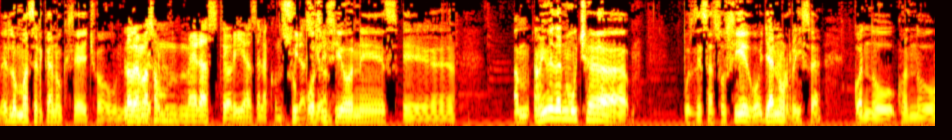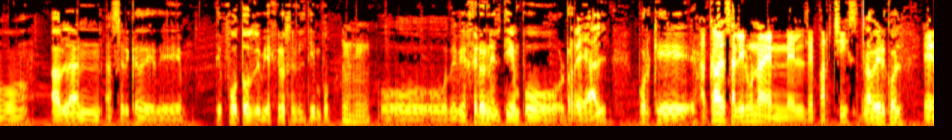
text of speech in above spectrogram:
es lo más cercano que se ha hecho a un Lo demás son meras teorías de la conspiración. suposiciones. eh, a, a mí me dan mucha, pues, desasosiego, ya no risa, cuando, cuando hablan acerca de, de, de fotos de viajeros en el tiempo o, o- o de viajero en el tiempo real, porque, Acaba de salir una en el de Parchís. a ver cuál. Eh,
